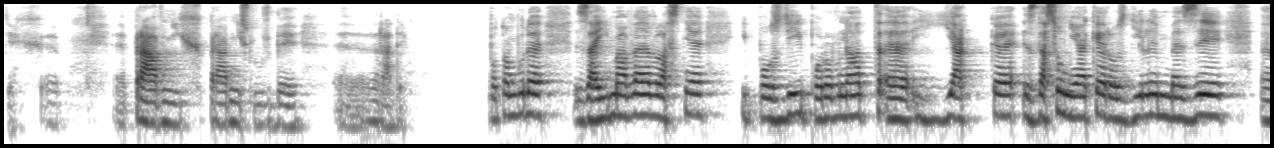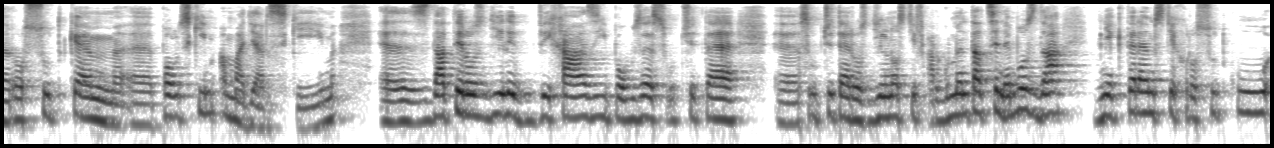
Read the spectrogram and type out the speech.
těch eh, právních, právní služby eh, rady. Potom bude zajímavé vlastně i později porovnat, eh, jak, zda jsou nějaké rozdíly mezi eh, rozsudkem eh, polským a maďarským. Zda ty rozdíly vychází pouze z určité, z určité rozdílnosti v argumentaci, nebo zda v některém z těch rozsudků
